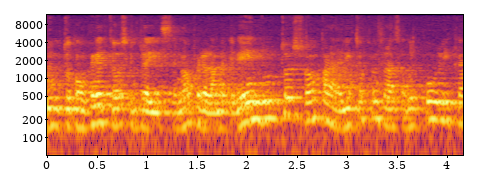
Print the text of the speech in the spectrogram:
indulto concreto, siempre dice, no, pero la mayoría de indultos son para delitos contra la salud pública,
